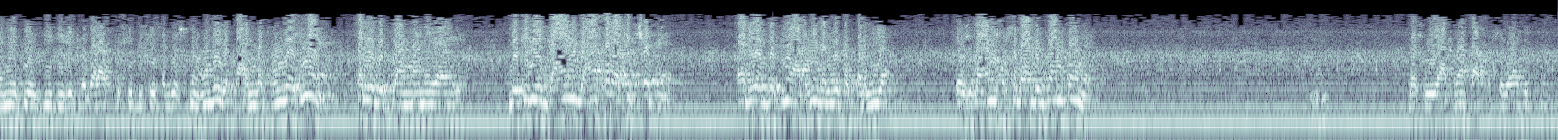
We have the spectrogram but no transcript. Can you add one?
M A P H D D वगैरह किसी विशेषज्ञ उसमें होंगे जब पारंगत होंगे उसमें सब वो विद्वान माने जाएँगे। लेकिन एक गाँव में जहाँ सब अशिक्षित हैं और एक व्यक्ति आठवीं दर्जे तक पढ़ लिया। तो उस गाँव में सबसे बड़ा विद्वान कौन है? बस वही आठवां का सबसे बड़ा विद्वान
